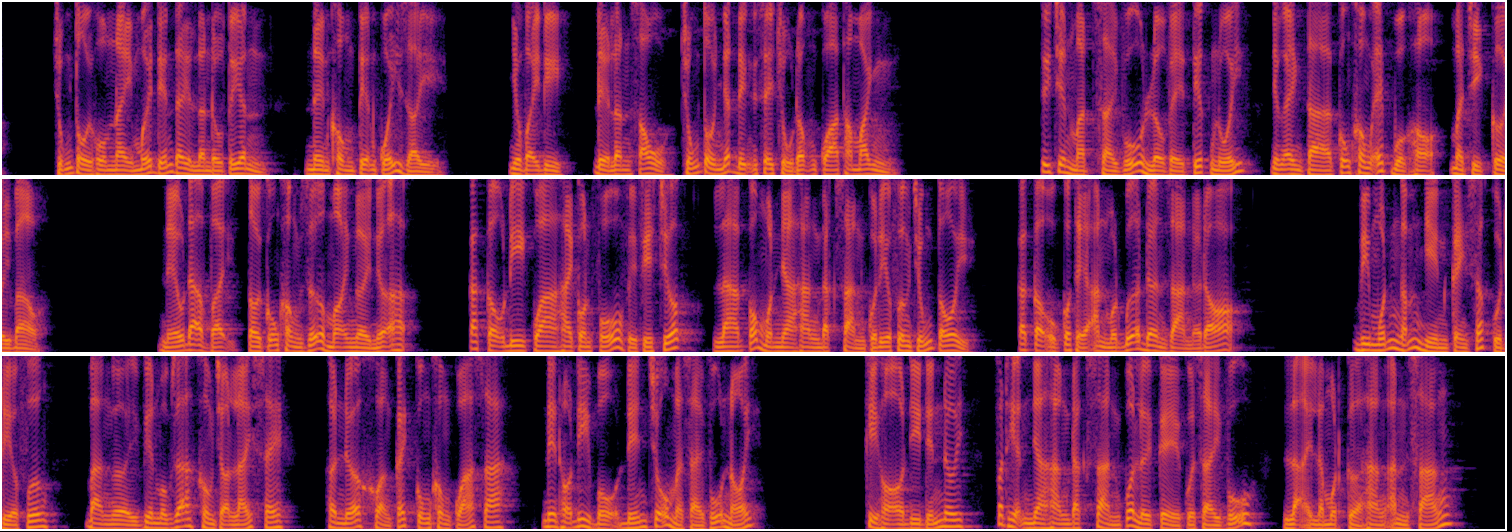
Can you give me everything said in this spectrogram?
Chúng tôi hôm nay mới đến đây lần đầu tiên, nên không tiện quấy giày. Như vậy đi, để lần sau chúng tôi nhất định sẽ chủ động qua thăm anh. Tuy trên mặt giải vũ lộ về tiếc nuối, nhưng anh ta cũng không ép buộc họ mà chỉ cười bảo. Nếu đã vậy, tôi cũng không giữ mọi người nữa. Các cậu đi qua hai con phố về phía trước là có một nhà hàng đặc sản của địa phương chúng tôi. Các cậu có thể ăn một bữa đơn giản ở đó. Vì muốn ngắm nhìn cảnh sắc của địa phương, ba người viên mộc giã không chọn lái xe. Hơn nữa khoảng cách cũng không quá xa, nên họ đi bộ đến chỗ mà Giải Vũ nói. Khi họ đi đến nơi, phát hiện nhà hàng đặc sản qua lời kể của Giải Vũ lại là một cửa hàng ăn sáng.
